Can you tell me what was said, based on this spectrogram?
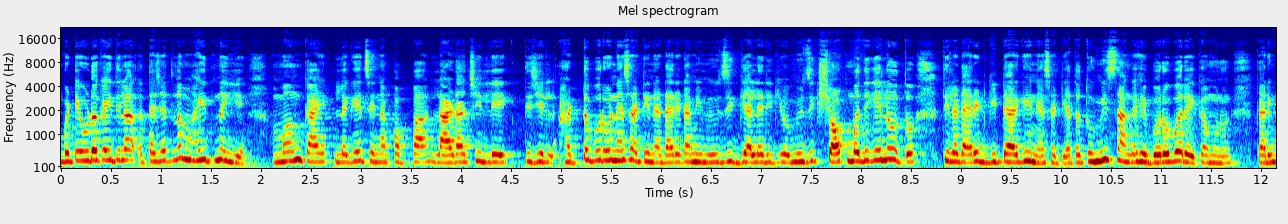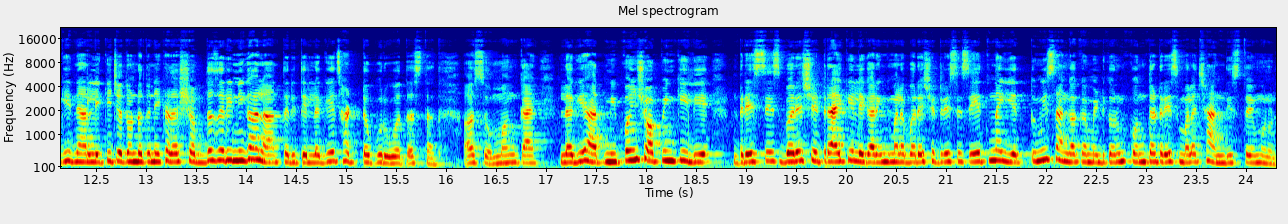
बट एवढं काही तिला त्याच्यातलं माहीत नाहीये. मग काय लगेच आहे ना पप्पा लाडाची लेक तिची हट्ट पुरवण्यासाठी ना डायरेक्ट आम्ही म्युझिक गॅलरी किंवा म्युझिक शॉपमध्ये गेलो होतो तिला डायरेक्ट गिटार घेण्यासाठी. आता तुम्हीच सांगा हे बरोबर आहे का म्हणून? कारण की त्या लेकीच्या तोंडातून एखादा शब्द जरी निघाला तरी ते लगेच हट्ट पुरवत असतात. असो मग काय लगे हात मी पण शॉपिंग केली आहे ड्रेसेस बरेचसे ट्राय केले कारण की मला बरेचसे ड्रेसेस येत नाही आहेत तुम्ही सांगा कमेंट करून कोणता ड्रेस मला छान दिसतोय म्हणून.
